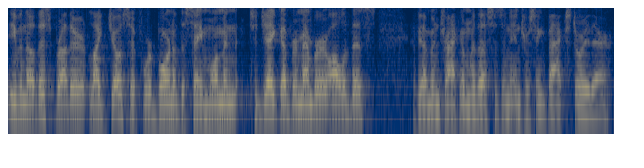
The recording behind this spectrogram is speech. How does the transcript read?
even though this brother, like Joseph, were born of the same woman to Jacob. Remember all of this? If you haven't been tracking with us, there's an interesting backstory there.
